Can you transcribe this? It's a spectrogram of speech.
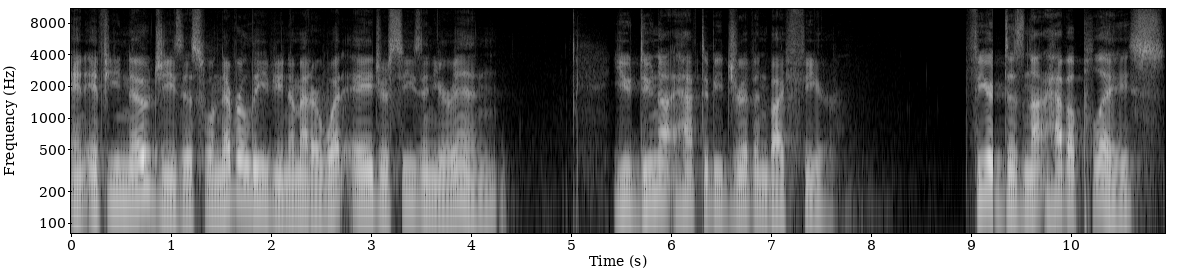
And if you know Jesus will never leave you, no matter what age or season you're in, you do not have to be driven by fear. Fear does not have a place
